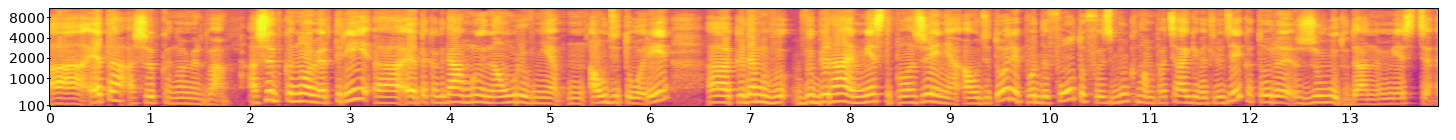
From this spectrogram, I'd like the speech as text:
А, это ошибка номер два. Ошибка номер три это когда мы на уровне аудитории, когда мы вы, выбираем местоположение аудитории, по дефолту Facebook нам подтягивает людей, которые живут в данном месте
